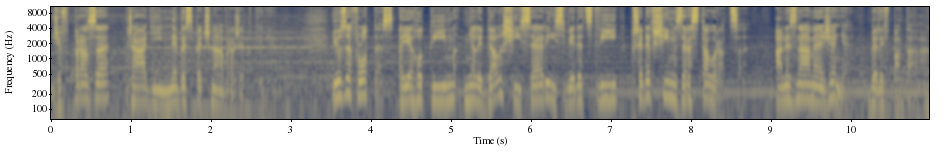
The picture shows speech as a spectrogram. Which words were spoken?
že v Praze řádí nebezpečná vražetkyně. Josef Lotes a jeho tým měli další sérii svědectví především z restaurace a neznámé ženě byli v patách.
